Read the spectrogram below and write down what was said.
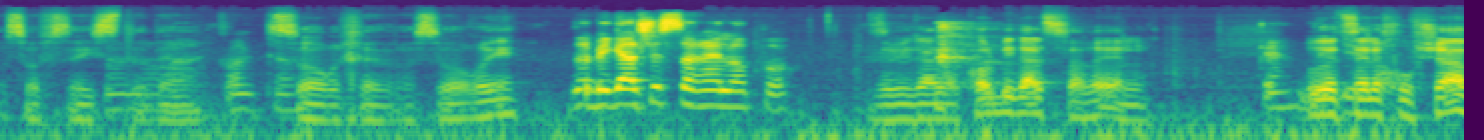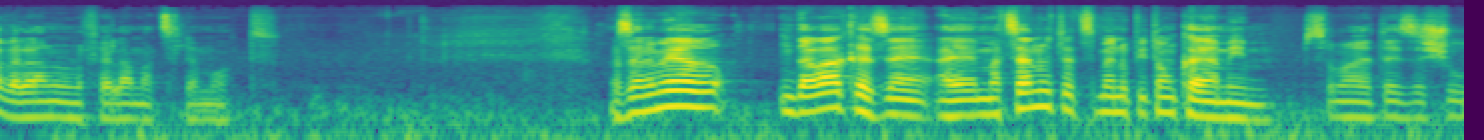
בסוף זה יסתדר. טוב. סורי חבר'ה, סורי. זה בגלל ששראל לא פה. זה בגלל, הכל בגלל שראל. כן, הוא יוצא. לחופשה ולנו נופל המצלמות. אז אני אומר, דבר כזה, אה, מצאנו את עצמנו פתאום קיימים. זאת אומרת, איזשהו,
